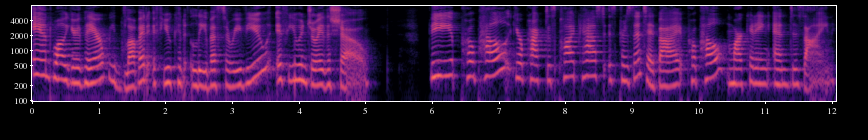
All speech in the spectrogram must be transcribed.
And while you're there, we'd love it if you could leave us a review if you enjoy the show. The Propel Your Practice podcast is presented by Propel Marketing and Design.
